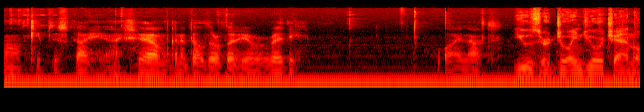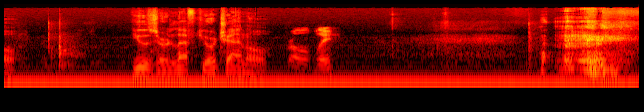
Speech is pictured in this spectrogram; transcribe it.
I'll keep this guy here. Actually, I'm gonna build over here already. Why not? User joined your channel. User left your channel. Probably.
